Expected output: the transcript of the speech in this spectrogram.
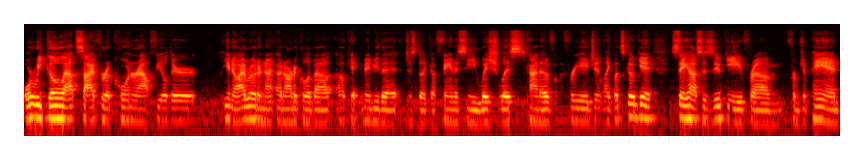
or we go outside for a corner outfielder. You know, I wrote an, an article about okay, maybe the just like a fantasy wish list kind of free agent. Like, let's go get Seiya Suzuki from from Japan,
